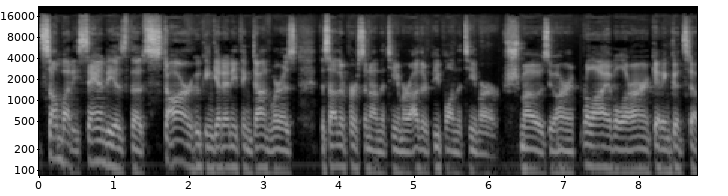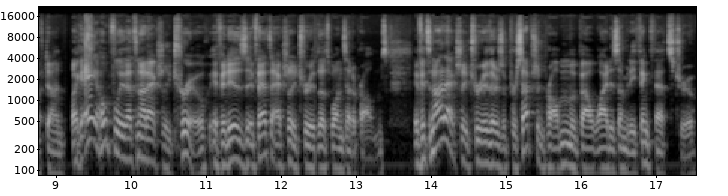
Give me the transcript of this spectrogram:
somebody sandy is the star who can get anything done whereas this other person on the team or other people on the team are schmoes who aren't reliable or aren't getting good stuff done. Like hey hopefully that's not actually true. If it is if that's actually true that's one set of problems. If it's not actually true there's a perception problem about why does somebody think that's true.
